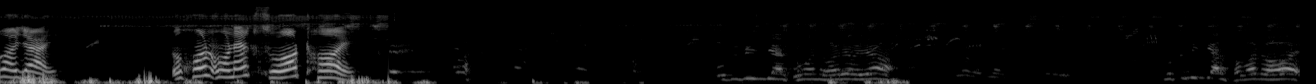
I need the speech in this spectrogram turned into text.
হয়ে যায়। তখন অনেক স্রোত হয়। সমান হয়?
